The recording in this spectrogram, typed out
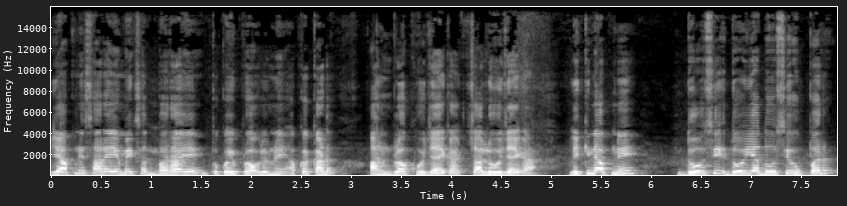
या आपने सारा ई एक साथ भरा है तो कोई प्रॉब्लम नहीं, आपका कार्ड अनब्लॉक हो जाएगा, चालू हो जाएगा। लेकिन आपने दो से, दो या दो से ऊपर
